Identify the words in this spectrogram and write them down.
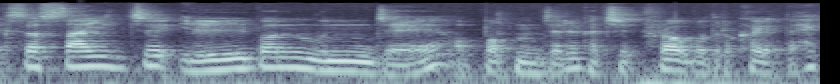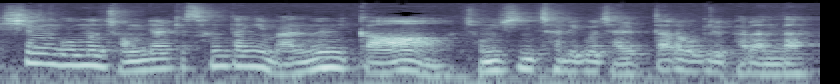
엑서사이즈 1번 문제, 어법 문제를 같이 풀어보도록 하겠다. 핵심 구문 정리할 게 상당히 많으니까 정신 차리고 잘 따라오길 바란다.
